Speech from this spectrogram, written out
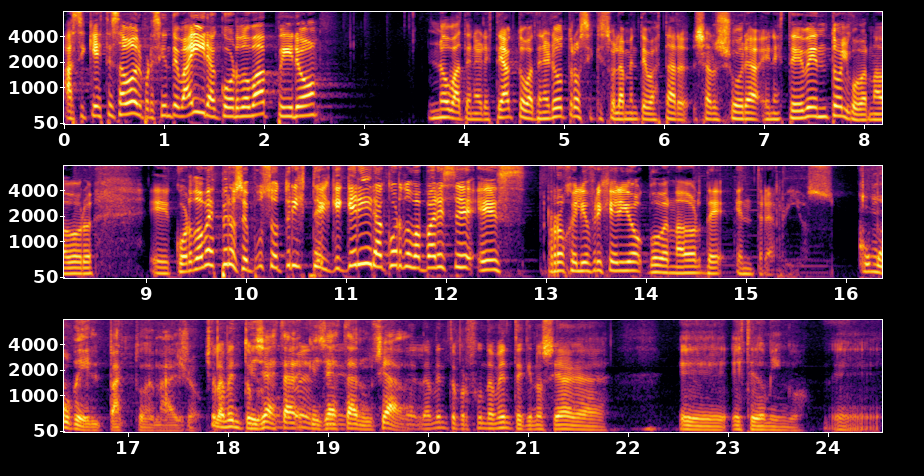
Así que este sábado el presidente va a ir a Córdoba, pero no va a tener este acto, va a tener otro, así que solamente va a estar Yar Llora en este evento, el gobernador eh, cordobés, pero se puso triste. El que quería ir a Córdoba, parece, es Rogelio Frigerio, gobernador de Entre Ríos. ¿Cómo ve el pacto de mayo? Yo lamento que ya está, que profundamente- ya está anunciado. Lamento profundamente que no se haga eh, este domingo. Eh,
